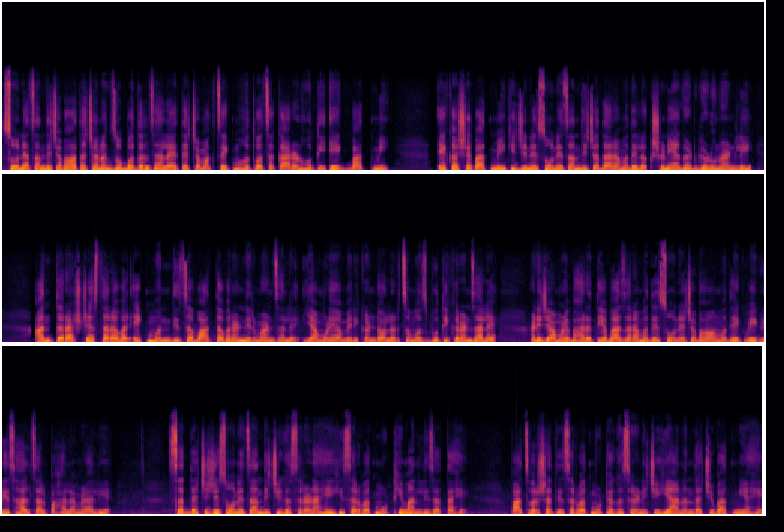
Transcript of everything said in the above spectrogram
सोन्या चांदीच्या भावात अचानक जो बदल झालाय त्याच्यामागचं एक महत्त्वाचं कारण होती एक बातमी. एक अशी बातमी की जिने सोने चांदीच्या दारामध्ये लक्षणीय घट घडून आणली. आंतरराष्ट्रीय स्तरावर एक मंदीचं वातावरण निर्माण झालंय. यामुळे अमेरिकन डॉलरचं मजबूतीकरण झालंय आणि ज्यामुळे भारतीय बाजारामध्ये सोन्याच्या भावामध्ये एक वेगळीच हालचाल पाहायला मिळाली आहे सध्याची जी सोने चांदीची घसरण आहे ही सर्वात मोठी मानली जात आहे. पाच वर्षातील सर्वात मोठ्या घसरणीची ही आनंदाची बातमी आहे.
